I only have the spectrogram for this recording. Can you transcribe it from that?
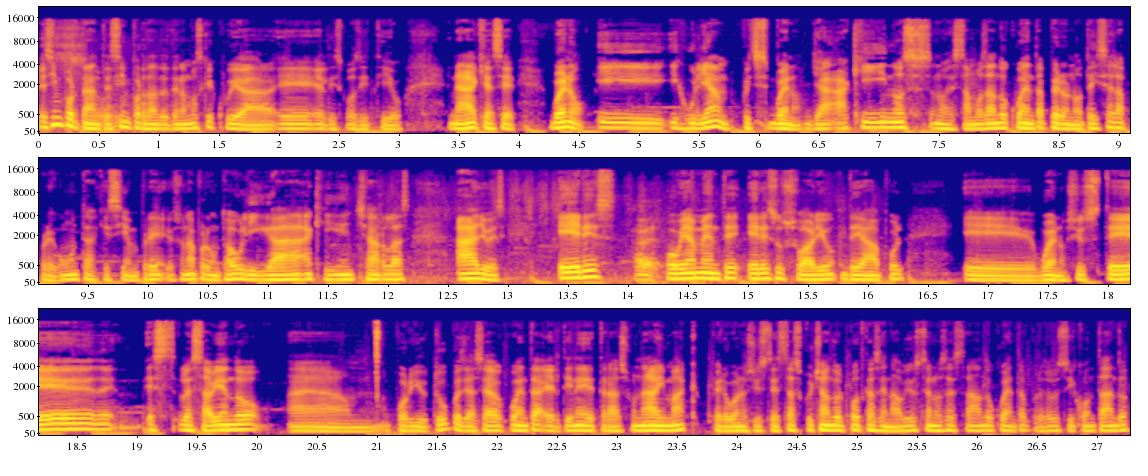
Es importante, es importante, tenemos que cuidar eh, el dispositivo. Nada que hacer. Bueno, y, y Julián, pues bueno, ya aquí nos, nos estamos dando cuenta, pero no te hice la pregunta, que siempre es una pregunta obligada aquí en charlas iOS. Eres, obviamente, eres usuario de Apple. Eh, bueno, si usted es- lo está viendo por YouTube, pues ya se da cuenta, él tiene detrás un iMac, pero bueno, si usted está escuchando el podcast en audio, usted no se está dando cuenta, por eso lo estoy contando.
